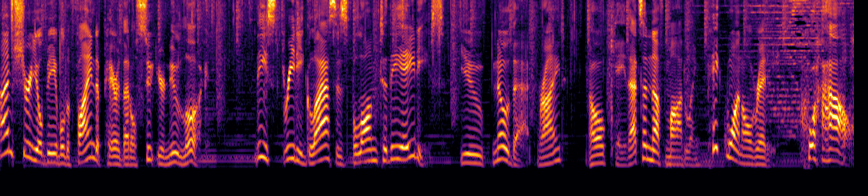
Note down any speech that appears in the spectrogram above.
I'm sure you'll be able to find a pair that'll suit your new look. These 3D glasses belong to the 80s. You know that, right? Okay, that's enough modeling. Pick one already. Wow,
